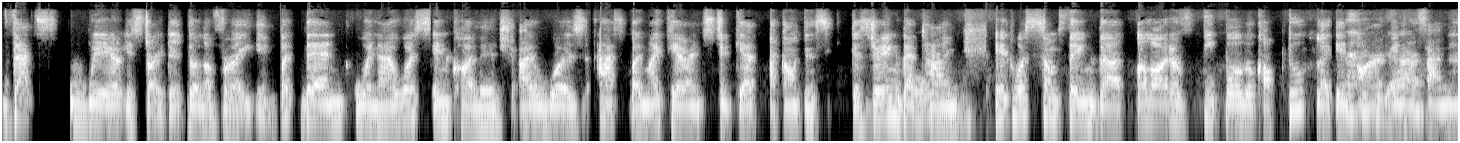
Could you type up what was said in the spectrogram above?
that's where it started, the love for writing. But then when I was in college, I was asked by my parents to get accountancy because during that oh. time it was something that a lot of people look up to like in our yeah. in our family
